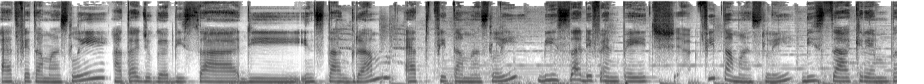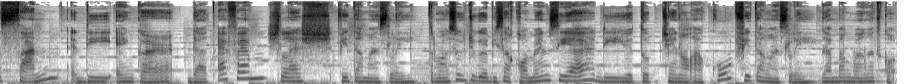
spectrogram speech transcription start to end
@vitamasli atau juga bisa di Instagram @vitamasli, bisa di fanpage Vitamasli, bisa kirim pesan di anchor.fm slash Vitamasli. Termasuk juga bisa komen sih ya di YouTube channel aku Vitamasli. Gampang banget kok.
